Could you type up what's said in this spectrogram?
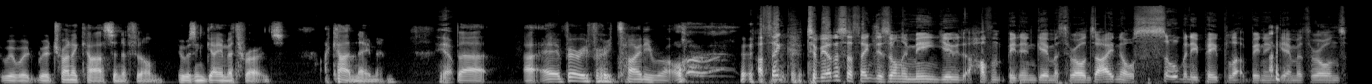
we were we were trying to cast in a film who was in Game of Thrones. I can't name him. Yeah. But uh, a very very tiny role. I think, to be honest, I think there's only me and you that haven't been in Game of Thrones. I know so many people that have been in Game of Thrones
